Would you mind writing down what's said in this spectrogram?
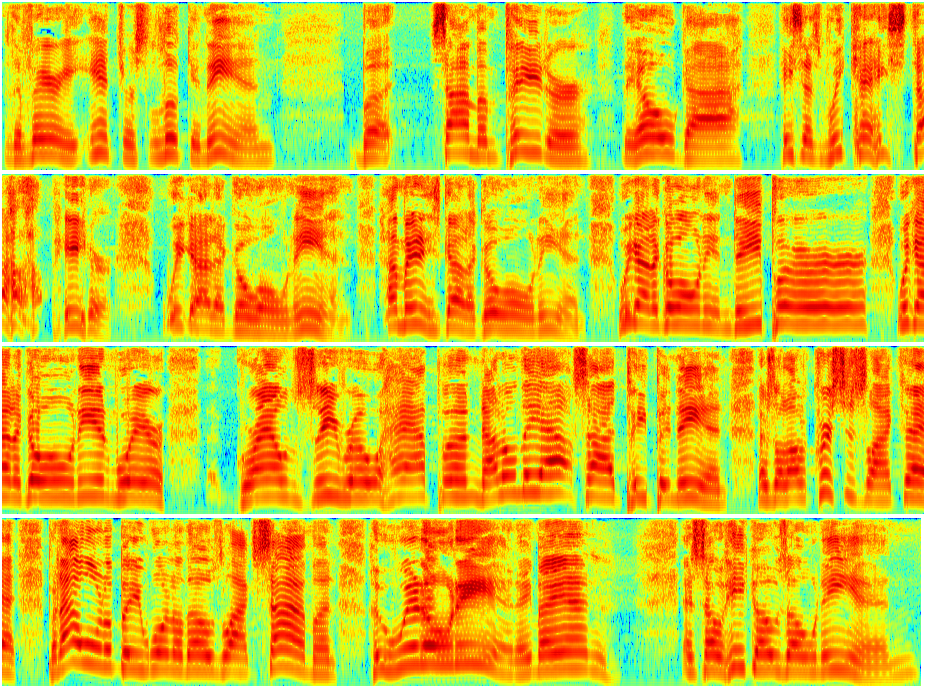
the very entrance looking in, but Simon Peter, the old guy, he says, We can't stop here. We got to go on in. How many's got to go on in? We got to go on in deeper. We got to go on in where ground zero happened, not on the outside peeping in. There's a lot of Christians like that. But I want to be one of those like Simon who went on in. Amen. And so he goes on in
